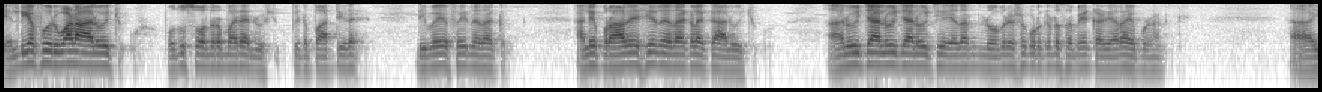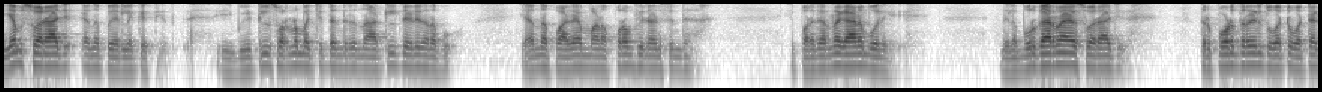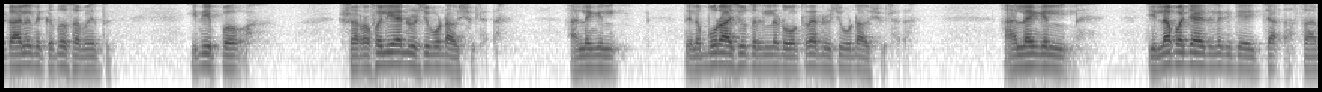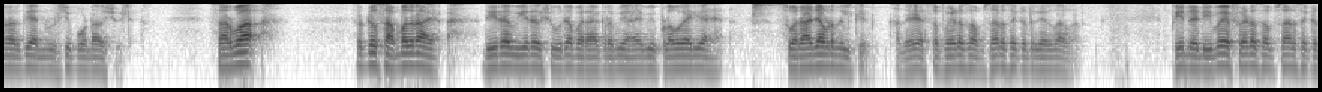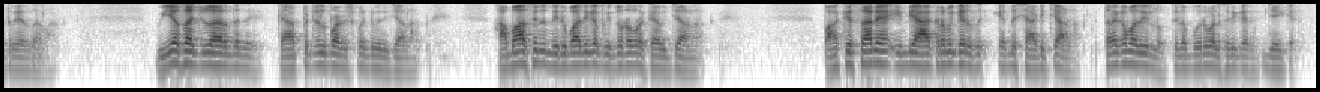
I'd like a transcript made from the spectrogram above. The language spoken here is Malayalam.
എൽ ഡി എഫ് ഒരുപാട് ആലോചിച്ചു പൊതു സ്വതന്ത്രന്മാരെ അന്വേഷിച്ചു പിന്നെ പാർട്ടിയുടെ ഡിവൈഎഫ്ഐ നേതാക്കൾ അല്ലെങ്കിൽ പ്രാദേശിക നേതാക്കളെയൊക്കെ ആലോചിച്ചു. ആലോചിച്ച് ആലോചിച്ച് ആലോചിച്ച് ഏതാണ്ട് നോമിനേഷൻ കൊടുക്കേണ്ട സമയം കഴിയാറായപ്പോഴാണ് എം സ്വരാജ് എന്ന പേരിലേക്ക് എത്തിയത്. ഈ വീട്ടിൽ സ്വർണം വച്ചിട്ട് എന്തിനും നാട്ടിൽ തേടി നടപ്പു എന്ന പഴയ മണപ്പുറം ഫിനാൻസിന്റെ ഈ പ്രചരണ ഗാനം പോലെ നിലമ്പൂർക്കാരനായ സ്വരാജ് തൃപ്പൂണിത്തുറയിൽ തോറ്റ് ഒറ്റക്കാലിൽ നിൽക്കുന്ന സമയത്ത് ഇനിയിപ്പോൾ ഷറഫ് അലി അന്വേഷിച്ച് പോകേണ്ട ആവശ്യമില്ല. അല്ലെങ്കിൽ നിലമ്പൂർ ആശുപത്രിയിലെ ഡോക്ടറെ അന്വേഷിച്ച് പോകേണ്ട ആവശ്യമില്ല. അല്ലെങ്കിൽ ജില്ലാ പഞ്ചായത്തിലേക്ക് ജയിച്ച സ്ഥാനാർത്ഥിയെ അന്വേഷിച്ച് പോകേണ്ട ആവശ്യമില്ല. സർവർക്ക് സമ്മതനായ ധീരവീര ശൂര പരാക്രമിയായ വിപ്ലവകാരിയായ സ്വരാജ് അവിടെ നിൽക്കുകയാണ്. അതേ എസ് എഫ് ഐയുടെ സംസ്ഥാന സെക്രട്ടറി ആയിരുന്ന ആളാണ്. പിന്നെ ഡി വൈ എഫ് ഐയുടെ സംസ്ഥാന സെക്രട്ടറി ആയിരുന്ന ആളാണ്. വി എസ് അച്യുതാനന്ദന് ക്യാപിറ്റൽ പണിഷ്മെന്റ് വിധിച്ച ആളാണ്. ഹമാസിന് നിരുപാധിക പിന്തുണ പ്രഖ്യാപിച്ച ആളാണ്. പാകിസ്ഥാനെ ഇന്ത്യ ആക്രമിക്കരുത് എന്ന് ശാടിച്ച ആളാണ്. ഇത്രയൊക്കെ മതിയല്ലോ. നിലമ്പൂർ മത്സരിക്കാനും ജയിക്കാനും.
